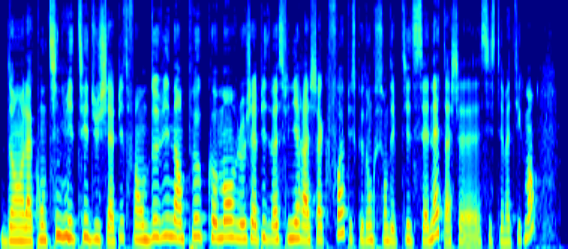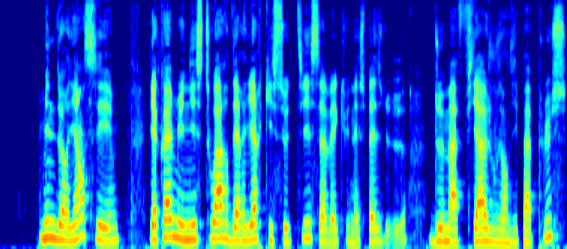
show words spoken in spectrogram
dans la continuité du chapitre. Enfin, on devine un peu comment le chapitre va se finir à chaque fois, puisque donc ce sont des petites scénettes systématiquement. Mine de rien, c'est il y a quand même une histoire derrière qui se tisse avec une espèce de, de mafia, je vous en dis pas plus.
